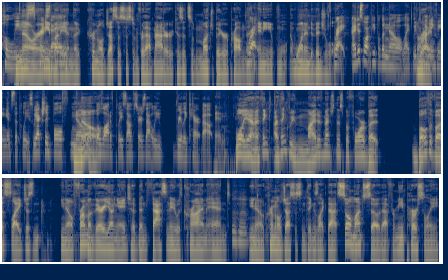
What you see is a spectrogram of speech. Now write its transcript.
police, no, or anybody se. in the criminal justice system for that matter, because it's a much bigger problem than Right. any w- one individual. Right. I just want people to know, like, we don't Right. have anything against the police. We actually both know No. a lot of police officers that we really care about, and Well, yeah, and I think I think we might have mentioned this before, but both of us like just you know from a very young age have been fascinated with crime and Mm-hmm. you know criminal justice and things like that. So much so that for me personally,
